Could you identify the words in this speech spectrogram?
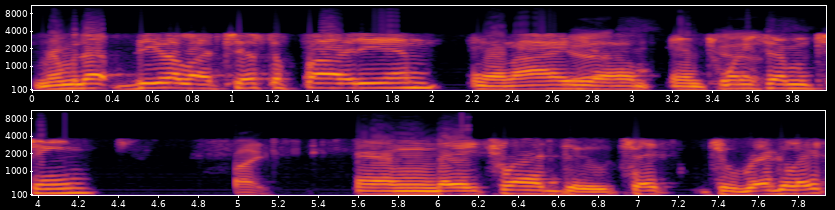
Remember that bill I testified in, and I Yes. um, in 2017 Right. and they tried to take to regulate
